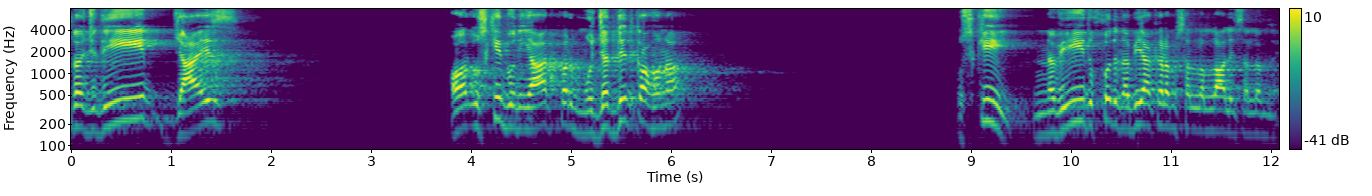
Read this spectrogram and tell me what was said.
تجدید جائز اور اس کی بنیاد پر مجدد کا ہونا، اس کی نوید خود نبی اکرم صلی اللہ علیہ وسلم نے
